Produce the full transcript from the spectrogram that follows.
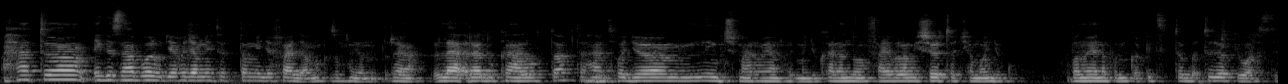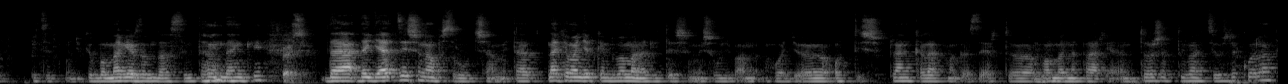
Hát uh, igazából ugye, hogy említettem, így a fájdalmak azok nagyon re, le, redukálódtak, tehát Mhm. hogy um, nincs már olyan, hogy mondjuk állandóan fáj valami, sőt, hogyha mondjuk van olyan nap, amikor picit többet tudok, jó, azt egy picit mondjuk jobban megérzem, de azt szinte mindenki. Persze. De, de egy edzésen abszolút semmi. Tehát nekem egyébként a bemelegítésem is úgy van, hogy ö, ott is plánkelek, meg azért ö, Mhm. van benne pár ilyen törzsaktivációs gyakorlat,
